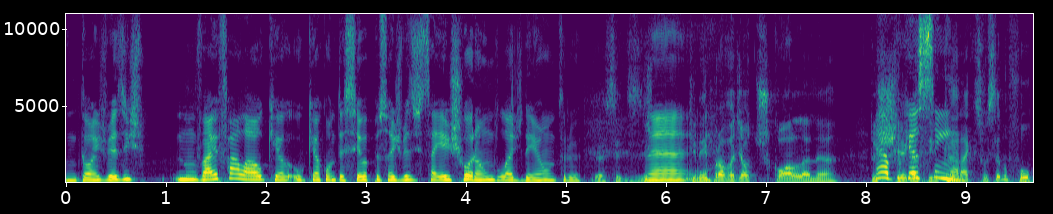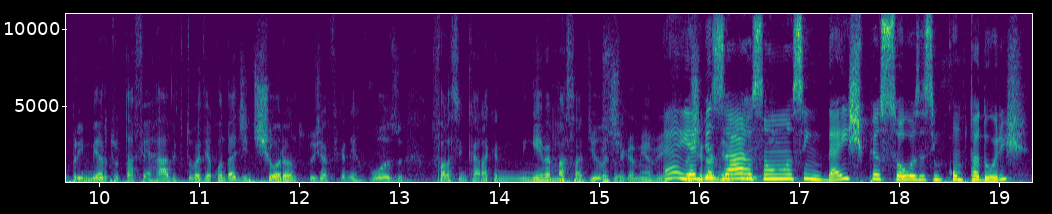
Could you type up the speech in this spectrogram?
Então, às vezes, não vai falar o que, o que aconteceu, a pessoa às vezes saía chorando lá de dentro, Deve ser desespero. né? Que nem prova de autoescola, né? Tu É, chega porque assim, assim- caraca, se você não for o primeiro, tu tá ferrado. Que tu vai ver a quantidade de gente chorando, tu já fica nervoso. Tu fala assim, caraca, ninguém vai passar disso. Vai chegar a minha vez. É, Vai e é bizarro, são assim, 10 pessoas assim com computadores.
